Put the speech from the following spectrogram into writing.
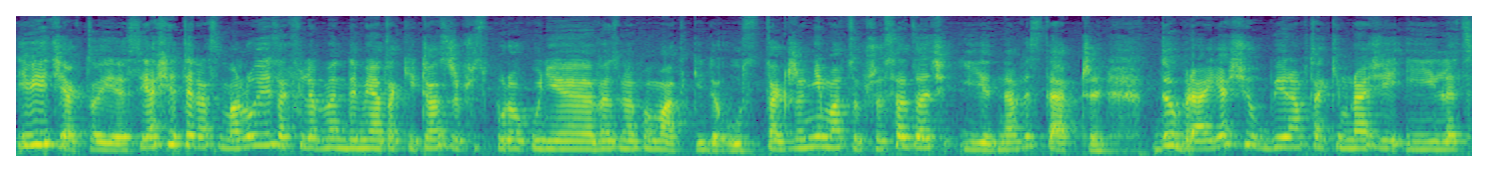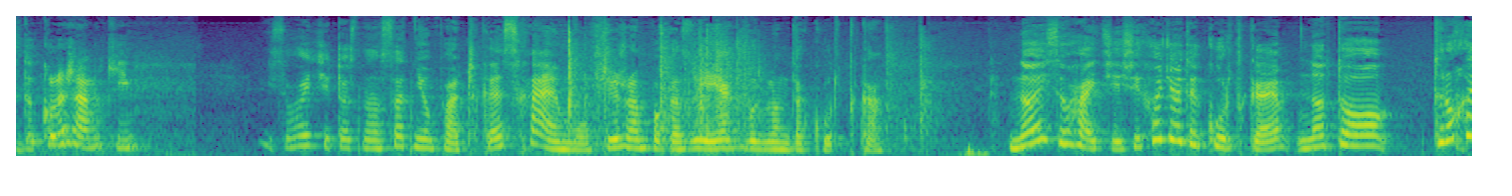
I wiecie jak to jest. Ja się teraz maluję, za chwilę będę miała taki czas, że przez pół roku nie wezmę pomadki do ust. Także nie ma co przesadzać i jedna wystarczy. Dobra, ja się ubieram w takim razie i lecę do koleżanki. I słuchajcie, czas na ostatnią paczkę z HM-u. Już Wam pokazuję, jak wygląda kurtka. No i słuchajcie, jeśli chodzi o tę kurtkę, no to trochę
